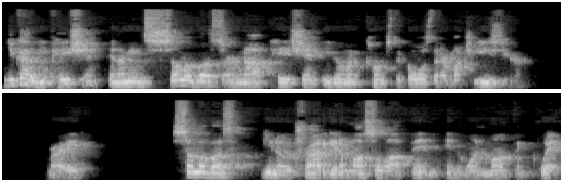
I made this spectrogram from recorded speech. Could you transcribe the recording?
You got to be patient, and I mean, some of us are not patient even when it comes to goals that are much easier, right? Some of us, you know, try to get a muscle up in in one month and quit.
